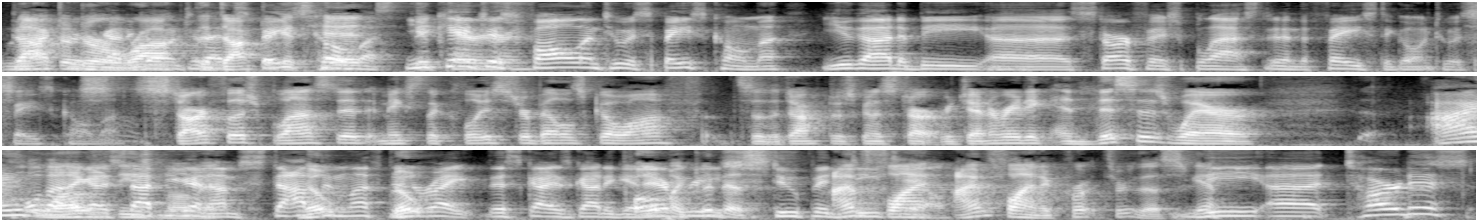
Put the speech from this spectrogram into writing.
knocked under a rock. The doctor gets coma. hit. You can't just fall into a space coma. You got to be uh, starfish blasted in the face to go into a space coma. Starfish blasted. It makes the cloister bells go off. So the doctor's going to start regenerating, and this is where I Hold on, I gotta these stop you again. I'm stopping Nope, left nope. and right. This guy's got to get Oh every stupid I'm detail. flying. I'm flying through this. Yeah. The uh, TARDIS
